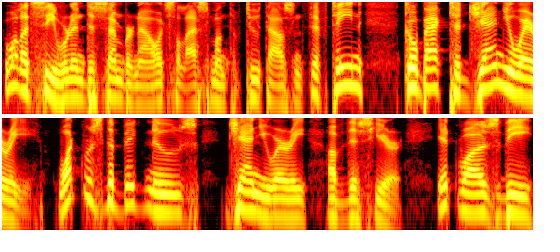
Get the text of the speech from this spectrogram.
Well, let's see. We're in December now. It's the last month of 2015. Go back to January. What was the big news January of this year? It was the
